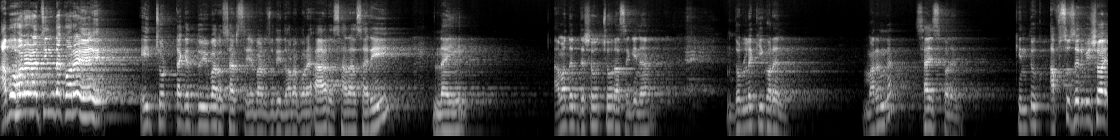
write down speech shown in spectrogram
আবহাওয়ারা চিন্তা করে এই চোরটাকে দুইবার ছাড়ছে, এবার যদি ধরা পড়ে, আর সারাসারি নাই। আমাদের দেশেও চোর আছে কিনা? ধরলে কি করেন? মারেন না? সাইজ করেন। কিন্তু আফসোসের বিষয়,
